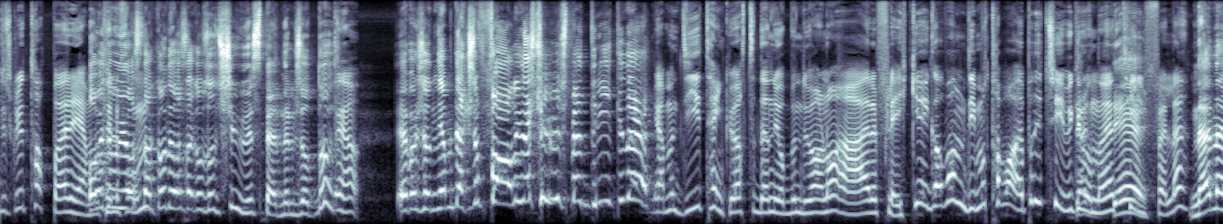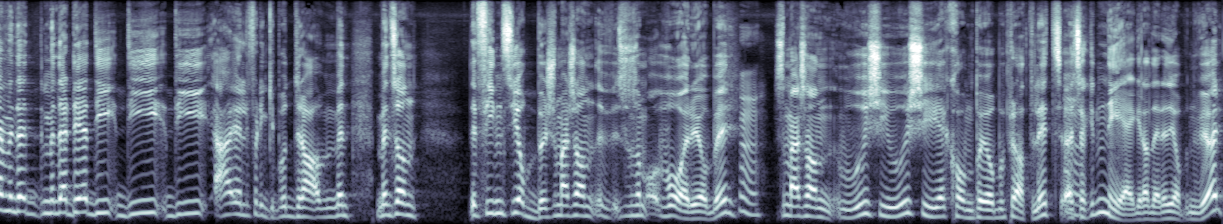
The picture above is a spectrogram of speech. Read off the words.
Du skulle tappe av Og vet du har Rema-telefonen. snakket om? Om sånn 20 spenn eller sånt. Ja. Jeg bare sånn, ja, men det er ikke så farlig, det er 20 spenn, drit i det! Ja, men De tenker jo at den jobben du har nå, er flaky. Galvan, de må ta vare på de 20 kronene i tilfelle. Nei, nei, men det, men det er det de, de, de er veldig flinke på å dra Men, men sånn det fins jobber som er sånn Sånn som våre jobber. Mm. Som er sånn wushi, wushi, Jeg kommer på jobb og prater litt. Jeg skal ikke nedgradere jobben vi gjør,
